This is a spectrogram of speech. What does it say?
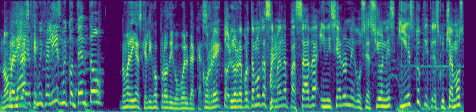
No me pero nada, estoy muy feliz, muy contento. No me digas que el hijo pródigo vuelve a casa. Correcto, lo reportamos la semana pasada, iniciaron negociaciones y esto que escuchamos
